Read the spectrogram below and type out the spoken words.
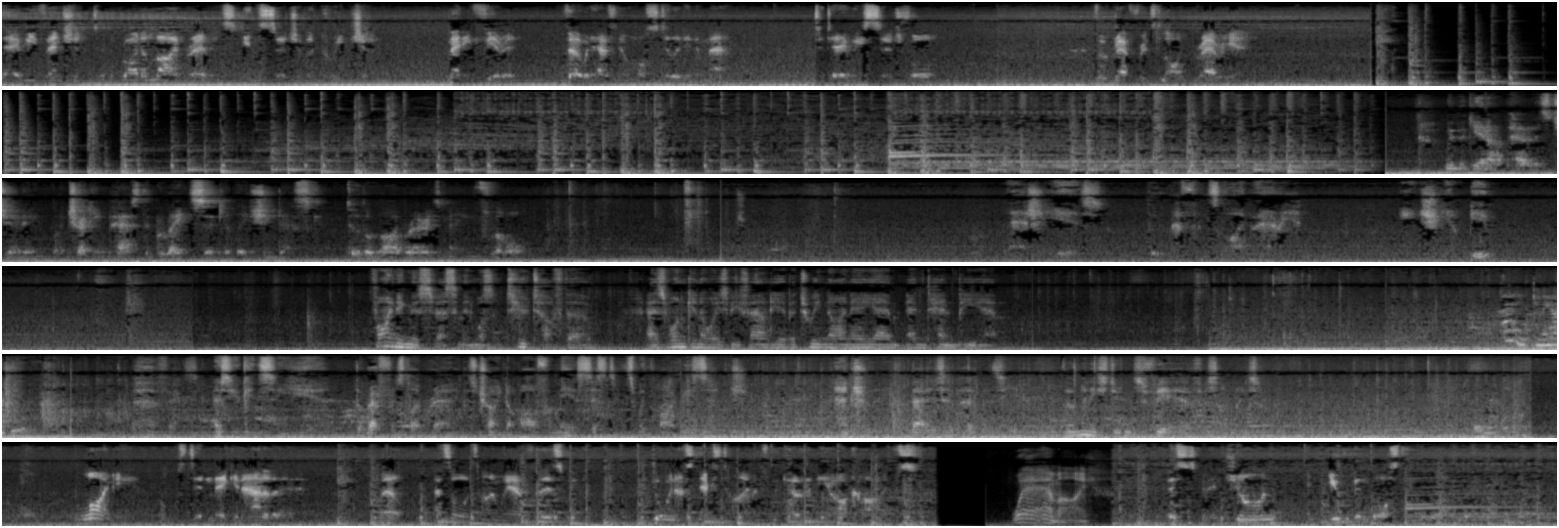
Today we ventured to the broader libraries in search of a creature. Many fear it, though it has no hostility to man. Today we search for the reference librarian. We begin our perilous journey by trekking past the great circulation desk to the library's main floor. There she is, the reference librarian. Ain't she a beaut? Finding this specimen wasn't too tough though, as one can always be found here between 9am and 10pm. Can I help you? Perfect. As you can see here, the reference librarian is trying to offer me assistance with my research. Naturally, that is her purpose here, though many students fear her for some reason. Blimey, almost didn't make it out of there. Well, that's all the time we have for this week. Join us next time as we go to the archives. Where am I? This has been John, and you've been lost in the library.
